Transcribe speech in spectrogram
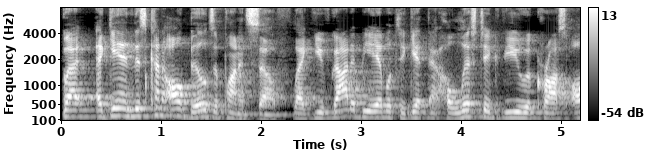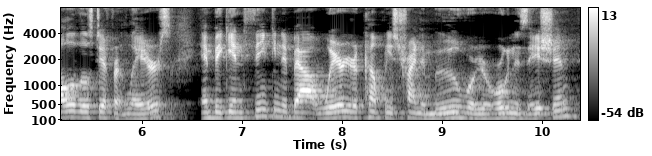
But again, this kind of all builds upon itself. Like you've got to be able to get that holistic view across all of those different layers and begin thinking about where your company's trying to move or your organization.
